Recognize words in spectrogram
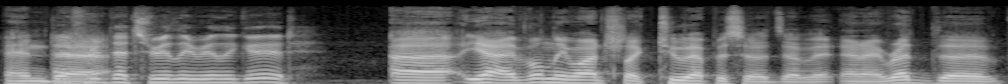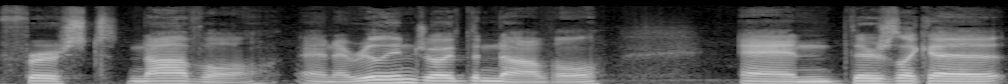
And, I've uh, heard that's really really good. Uh, yeah, I've only watched like two episodes of it, and I read the first novel, and I really enjoyed the novel. And there's like a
